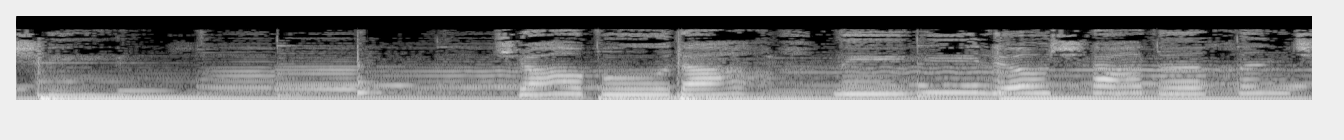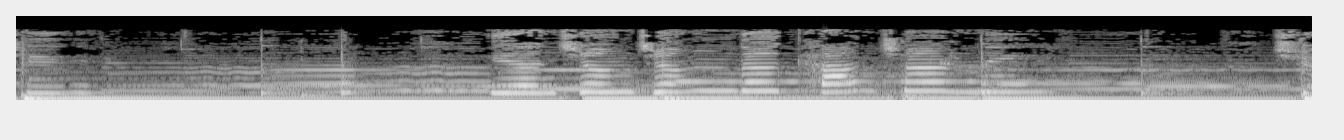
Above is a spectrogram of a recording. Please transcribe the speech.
心，找不到你留下的痕迹，眼睁睁的看着你，却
